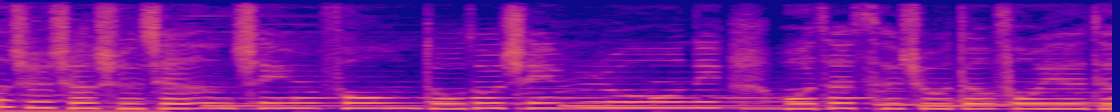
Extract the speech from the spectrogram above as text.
我知这世间清风朵多轻入你，我在此处等风也等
